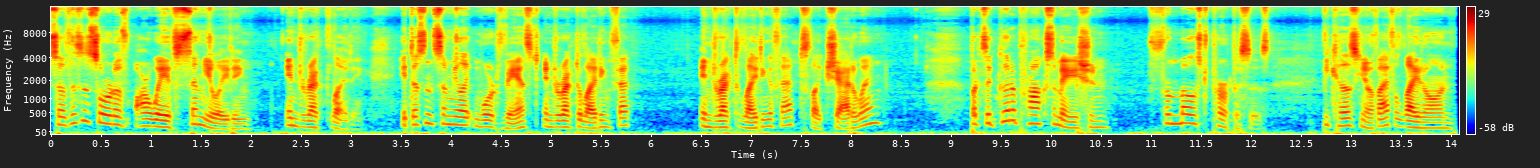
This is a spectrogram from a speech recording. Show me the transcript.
So this is sort of our way of simulating indirect lighting. It doesn't simulate more advanced indirect lighting effect, indirect lighting effects like shadowing, but it's a good approximation for most purposes. Because, you know, if I have a light on,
